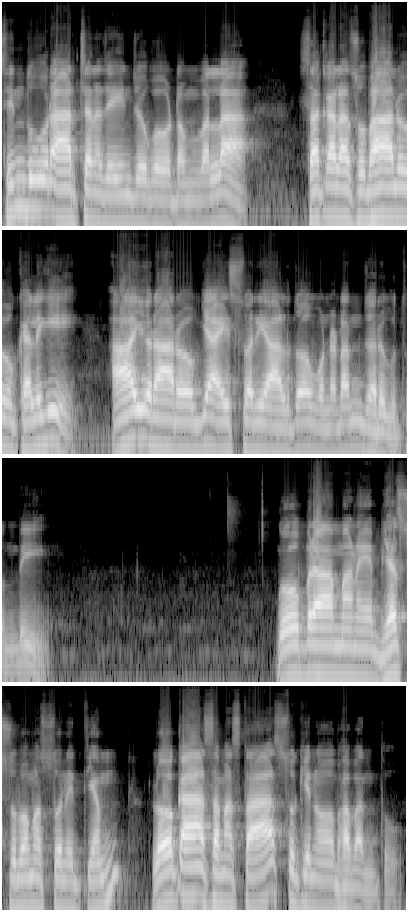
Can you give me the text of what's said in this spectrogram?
సింధూరార్చన చేయించుకోవటం వల్ల సకల శుభాలు కలిగి ఆయురారోగ్య ఐశ్వర్యాలతో ఉండడం జరుగుతుంది. గోబ్రాహ్మణేభ్య శుభమస్సు నిత్యం లోకా సమస్త సుఖినో భవంతు.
